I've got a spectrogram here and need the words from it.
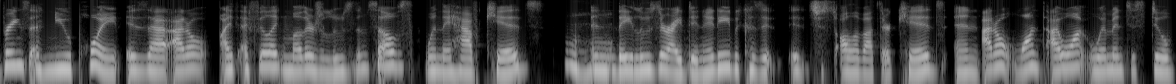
brings a new point is that i don't i, I feel like mothers lose themselves when they have kids Mhm. and they lose their identity because it it's just all about their kids and i don't want i want women to still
